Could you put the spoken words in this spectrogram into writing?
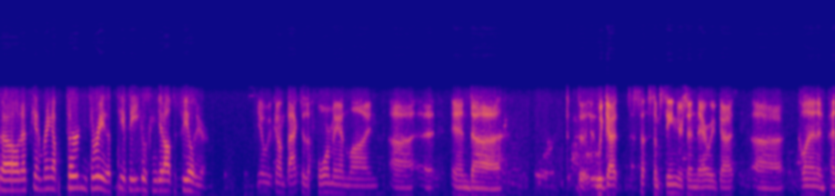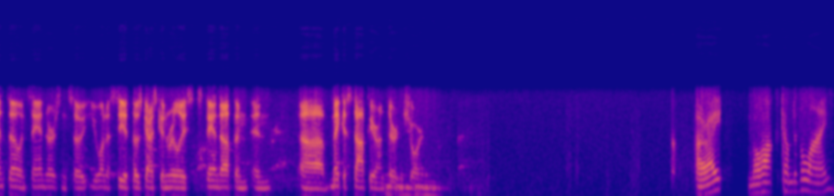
So that's going to bring up third and three. Let's see if the Eagles can get off the field here. Yeah, we've gone back to the four-man line, uh, and uh, we got some seniors in there. We've got uh, Glenn and Pinto and Sanders, and so you want to see if those guys can really stand up and, and uh, make a stop here on third and short. All right. Mohawks come to the line.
